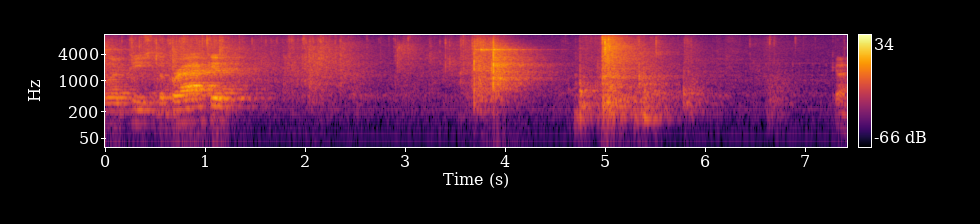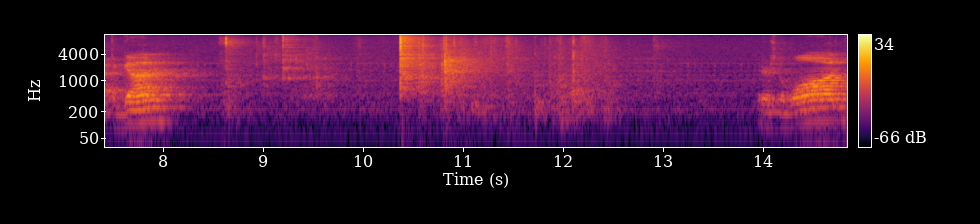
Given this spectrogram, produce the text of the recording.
Another piece of the bracket. Got the gun. Here's the wand.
